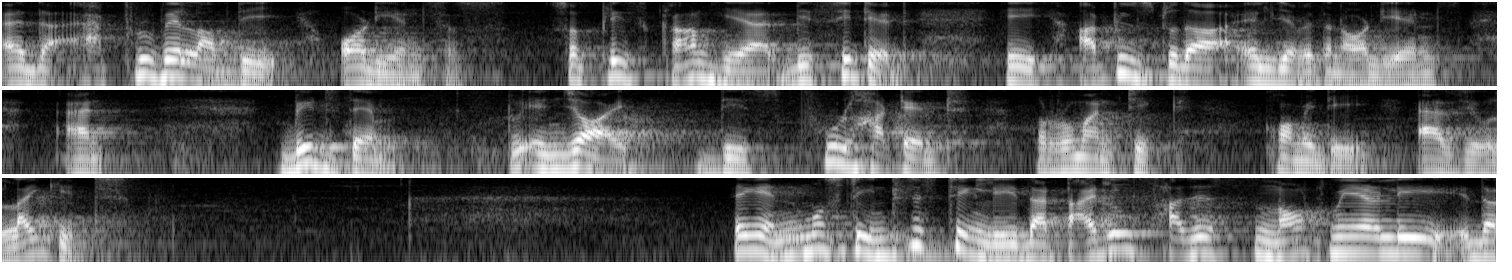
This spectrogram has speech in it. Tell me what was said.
uh, the approval of the audiences. So please come here, be seated. He appeals to the Elizabethan audience and bids them to enjoy this full-hearted romantic comedy as you like it. Again, most interestingly, the title suggests not merely the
